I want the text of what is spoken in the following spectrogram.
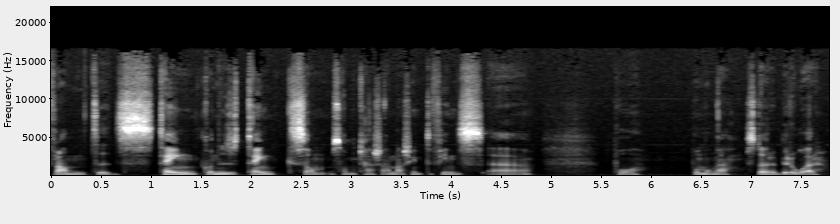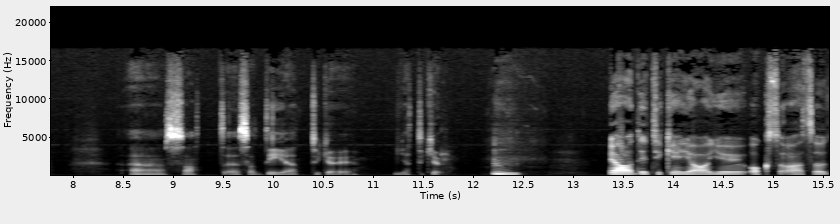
framtidstänk och nytänk som, som kanske annars inte finns eh, på, på många större byråer. Eh, så, att, eh, så att det tycker jag är jättekul. Mm. Ja, det tycker jag ju också. Alltså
